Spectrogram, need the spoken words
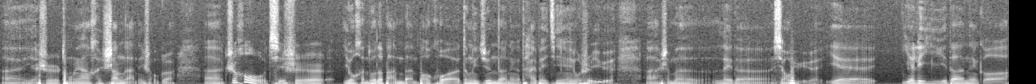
呃，也是同样很伤感的一首歌。呃，之后其实有很多的版本，包括邓丽君的那个《台北今夜又是雨》，呃，什么类的小雨，叶叶丽仪的那个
